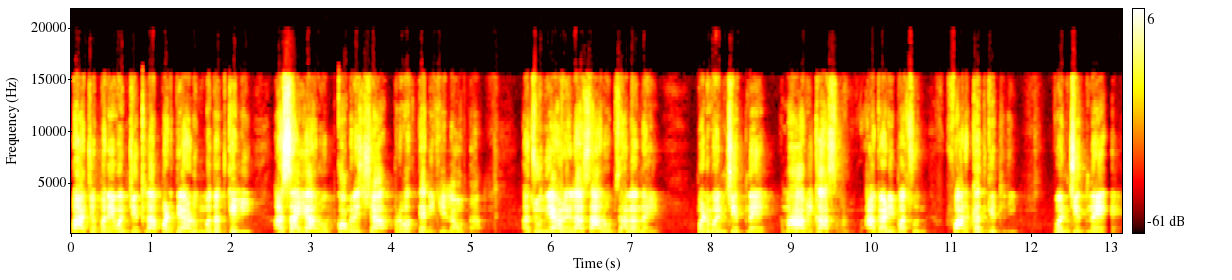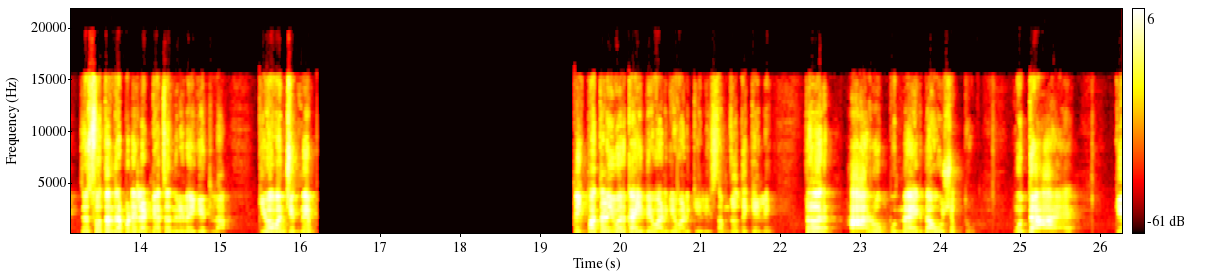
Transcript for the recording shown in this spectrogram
भाजपने वंचितला पडद्याआडून मदत केली असाही आरोप काँग्रेसच्या प्रवक्त्यांनी केला होता. अजून यावेळेला असा आरोप झाला नाही पण वंचितने महाविकास आघाडीपासून फारकत घेतली. वंचितने जर स्वतंत्रपणे लढण्याचा निर्णय घेतला किंवा वंचितने स्थानिक पातळीवर काही देवाणघेवाण केली समझोते केले तर हा आरोप पुन्हा एकदा होऊ शकतो. मुद्दा हा आहे की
